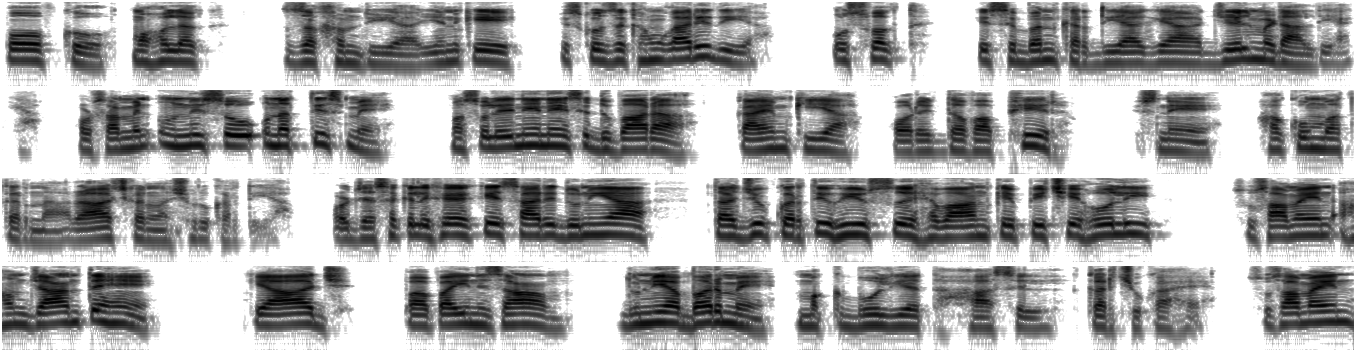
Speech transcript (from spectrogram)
پوپ کو مہلک زخم دیا یعنی کہ اس کو زخم کاری دیا۔ اس وقت اسے بند کر دیا گیا، جیل میں ڈال دیا گیا۔ اور سامن انیس سو انتیس میں مسولینی نے اسے دوبارہ قائم کیا اور ایک دفعہ پھر اس نے حکومت کرنا، راج کرنا شروع کر دیا۔ اور جیسا کہ لکھا کہ ساری دنیا تعجب کرتی ہوئی اس حیوان کے پیچھے ہو لی سسامین ہم جانتے ہیں کہ آج پاپائی نظام دنیا بھر میں مقبولیت حاصل کر چکا ہے۔ سسامین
